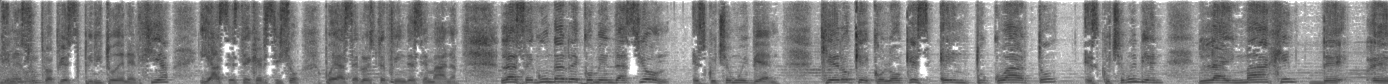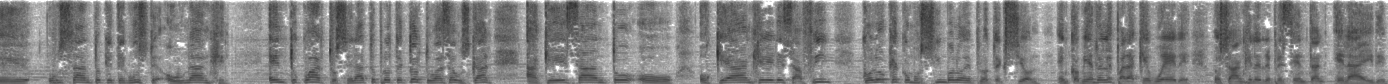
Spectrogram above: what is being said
tienen su propio espíritu de energía y hace este ejercicio, puede hacerlo este fin de semana. La segunda recomendación, escuche muy bien, quiero que coloques en tu cuarto escuche muy bien, la imagen de eh, un santo que te guste o un ángel. En tu cuarto será tu protector. Tú vas a buscar a qué santo o, o qué ángel eres afín. Coloca como símbolo de protección. Encomiéndale para que vuele. Los ángeles representan el aire.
